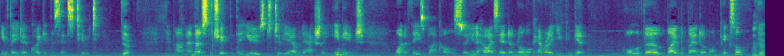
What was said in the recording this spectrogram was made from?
even though you don't quite get the sensitivity. Yeah. Um, and that's the trick that they used to be able to actually image one of these black holes. So you know how I said a normal camera you can get all of the light would land on one pixel. Mhm.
